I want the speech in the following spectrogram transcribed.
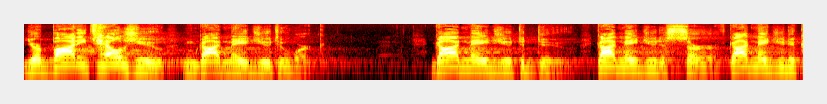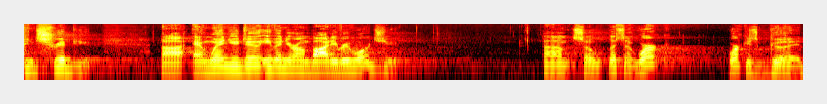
Your body tells you God made you to work, God made you to do, God made you to serve, God made you to contribute. Uh, and when you do, even your own body rewards you. Um, so listen, work, work is good,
